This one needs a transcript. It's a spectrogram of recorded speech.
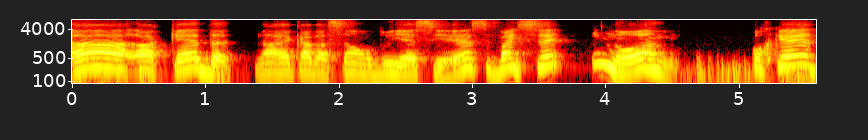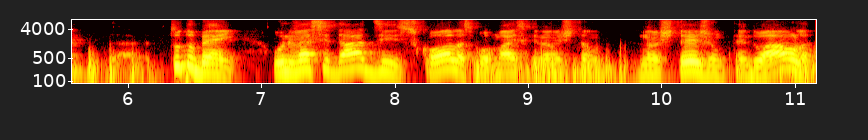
A, a queda na arrecadação do ISS vai ser enorme. Porque, tudo bem, universidades e escolas, por mais que não, estão, não estejam tendo aula,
